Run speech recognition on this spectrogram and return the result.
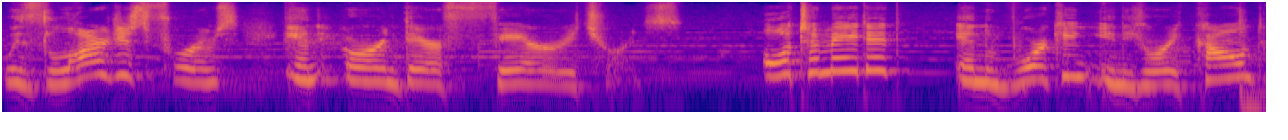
with largest firms and earn their fair returns. Automated and working in your account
